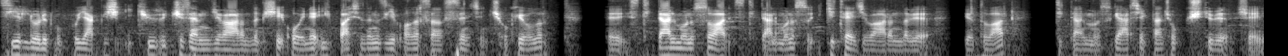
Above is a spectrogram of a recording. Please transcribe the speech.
Sihir Lollipop'u yaklaşık 200-300 M civarında bir şey oyuna ilk başladığınız gibi alırsanız sizin için çok iyi olur. E, İstiklal Monusu var. İstiklal Monusu 2T civarında bir fiyatı var. İstiklal Monusu gerçekten çok güçlü bir şey.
